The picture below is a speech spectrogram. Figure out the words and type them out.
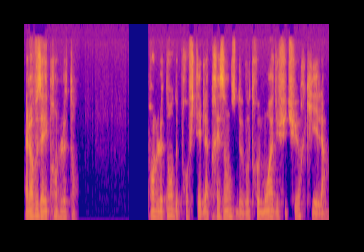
Alors vous allez prendre le temps, prendre le temps de profiter de la présence de votre moi du futur qui est là,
